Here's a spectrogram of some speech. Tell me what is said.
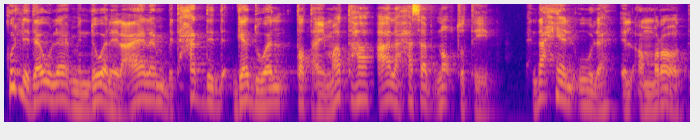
كل دولة من دول العالم بتحدد جدول تطعيماتها على حسب نقطتين. الناحية الأولى الأمراض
